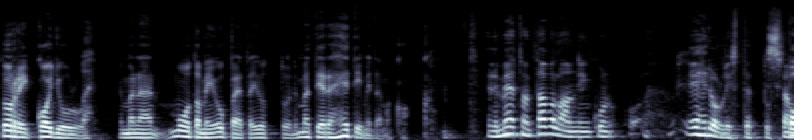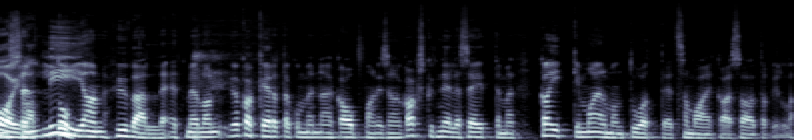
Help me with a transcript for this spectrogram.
torikojulle ja mä näen muutamia upeita juttuja, niin mä tiedän heti, mitä mä kokkaan. Eli meidät on tavallaan niin kuin ehdollistettu semmoisen liian hyvälle, että meillä on joka kerta, kun mennään kauppaan, niin se on 24-7 kaikki maailman tuotteet samaan aikaan saatavilla.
